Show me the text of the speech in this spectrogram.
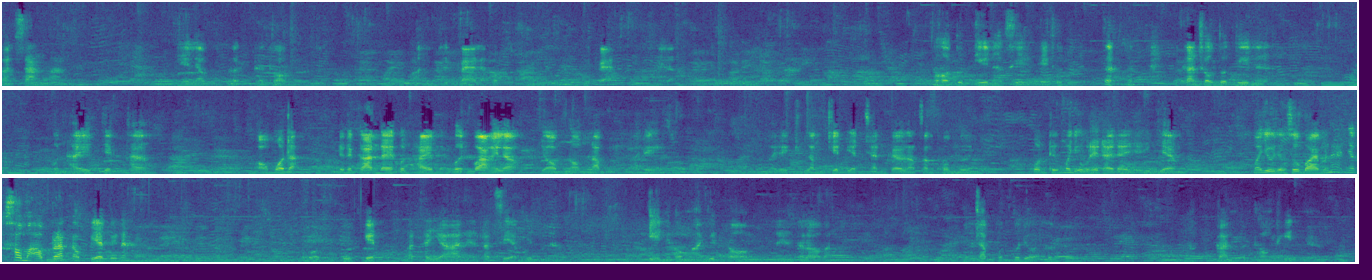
การสร้างงานี่แล้วเกิดกิดทองเลย อายุสิบแปดแล้วก็สิบแปดนี่แหละก็ตุดจีนนะเสียงเด็กทุดีการโชคตุดจีนนะคนไทยเจ๊กทางของหมดอะเทศกาลใดคนไทยมันเปิดกว้างเลยแล้ว ยอมน้อมรับไม่ได้ไม่ได้รังเกียจเดียดฉันกับรังสังคมอื่นคนถึงมาอยู่ประเทศไทยได้อย่ายิ้มแย้มมาอยู่อย่างสบายมันนะยังเข้ามาเอารัดเอาเปรียบอีกนะพวกภูเก็ตพัทยาเนี่ยรัสเซียยึดนะ จีนี่เขามายึดต่อในทะเลาะกันรับผลประโยชน์ก็คือการเงินท้องถิ่น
